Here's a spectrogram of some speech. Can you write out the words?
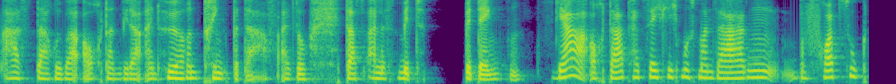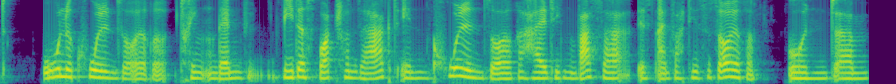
hast darüber auch dann wieder einen höheren Trinkbedarf. Also das alles mit bedenken. Ja, auch da tatsächlich muss man sagen, bevorzugt ohne Kohlensäure trinken, denn wie das Wort schon sagt, in kohlensäurehaltigem Wasser ist einfach diese Säure. Und ähm,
